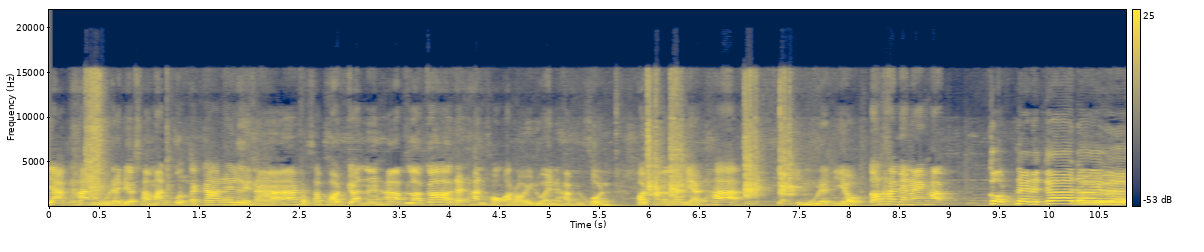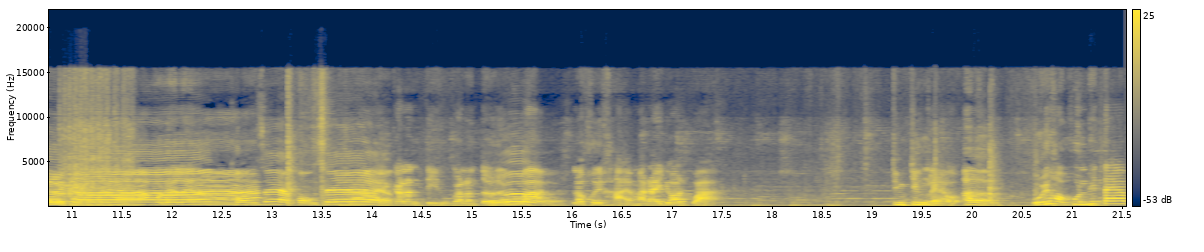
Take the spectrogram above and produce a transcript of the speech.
อยากทานหมูแดดเดียวสามารถกดตะกร้าได้เลยนะซัพพอร์ตกันนะครับ แล้วก็ได้ทานของอร่อยด้วยนะครับ ทุกคนเพราะฉะนั้นแล้วเนี่ยถ้าอยากกินหมูแดดเดียว ต้องทำยังไงครับ กดในตะกร้าได้เลยครักดได้เลยนะของแซ่บของแซ่ใช่บ การันตีถูกการันเตอร์เลยเออ เพราะว่าเราเคยขายมาได้ยอดกว่า จริงๆแล้ว เอออุ้ยขอบคุณพี่แต้ม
